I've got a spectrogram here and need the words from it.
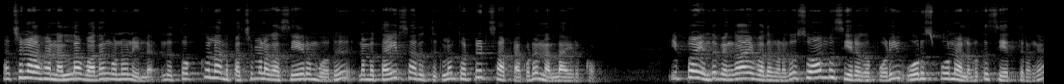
பச்சை மிளகாய் நல்லா வதங்கணும்னு இல்லை. இந்த தொக்கில் அந்த பச்சை மிளகாய் சேரும்போது நம்ம தயிர் சாதத்துக்கெலாம் தொட்டுட்டு சாப்பிட்டா கூட நல்லா இருக்கும். இப்போ இந்த வெங்காயம் வதங்கினதும் சோம்பு சீரக பொடி ஒரு ஸ்பூன் அளவுக்கு சேர்த்துருங்க.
